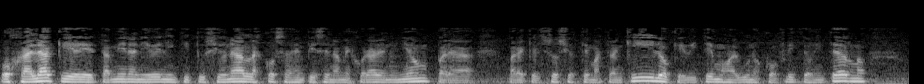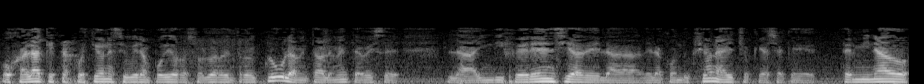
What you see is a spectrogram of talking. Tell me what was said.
Ojalá que también a nivel institucional las cosas empiecen a mejorar en Unión para, para que el socio esté más tranquilo, que evitemos algunos conflictos internos Ojalá que estas cuestiones se hubieran podido resolver dentro del club, lamentablemente a veces la indiferencia de la, de la conducción ha hecho que haya que terminado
